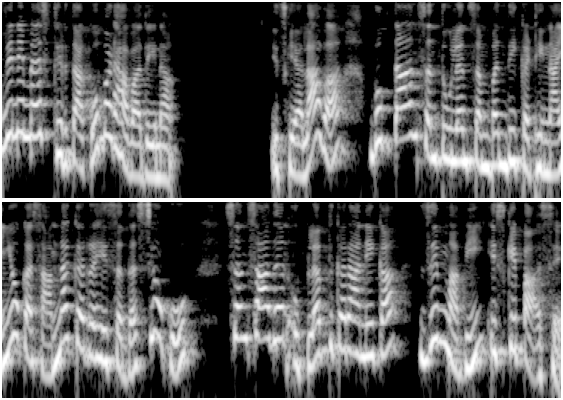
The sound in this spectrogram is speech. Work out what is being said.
विनिमय स्थिरता को बढ़ावा देना। इसके अलावा, भुगतान संतुलन संबंधी कठिनाइयों का सामना कर रहे सदस्यों को संसाधन उपलब्ध कराने का जिम्मा भी इसके पास है।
